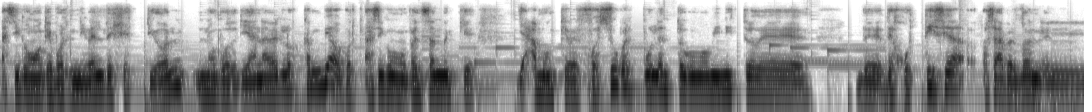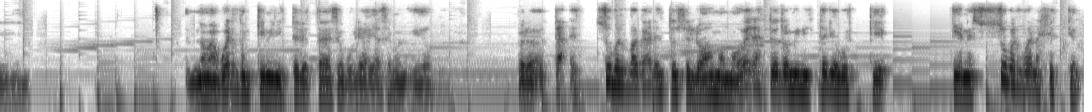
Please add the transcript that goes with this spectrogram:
así como que por nivel de gestión no podrían haberlos cambiado, porque así como pensando en que ya Monkever fue súper pulento como ministro de, de, de, justicia, o sea, perdón, el no me acuerdo en qué ministerio está ese puleado, ya se me olvidó. Pero está súper bacán, entonces lo vamos a mover a este otro ministerio porque tiene súper buena gestión.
